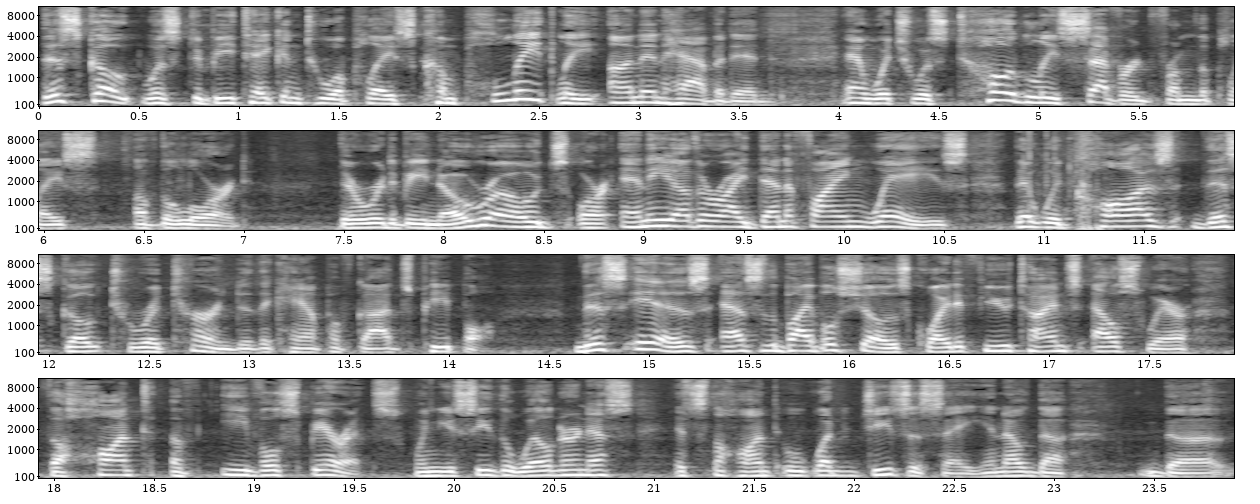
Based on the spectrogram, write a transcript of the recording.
This goat was to be taken to a place completely uninhabited and which was totally severed from the place of the Lord. There were to be no roads or any other identifying ways that would cause this goat to return to the camp of God's people. This is, as the Bible shows quite a few times elsewhere, the haunt of evil spirits. When you see the wilderness, it's the haunt. What did Jesus say? You know, the the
